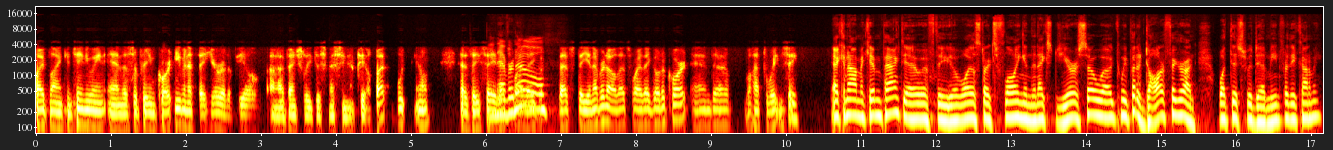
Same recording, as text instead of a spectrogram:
pipeline continuing and the Supreme Court, even if they hear an appeal, uh, eventually dismissing the appeal. But you know, as they say, you that's why know. They, that's the, you never know. That's why they go to court, and uh, we'll have to wait and see. Economic impact uh, if the oil starts flowing in the next year or so. Uh, can we put a dollar figure on what this would uh, mean for the economy?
